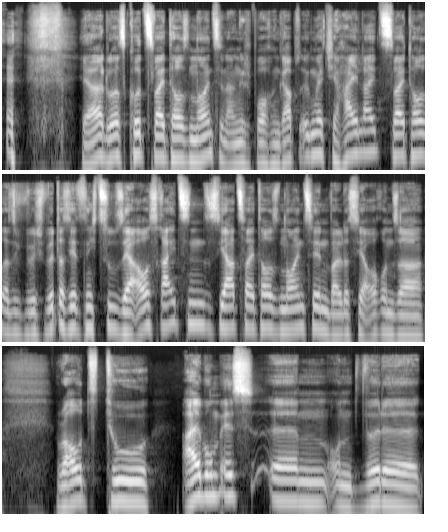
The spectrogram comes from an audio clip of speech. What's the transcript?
ja, du hast kurz 2019 angesprochen. Gab es irgendwelche Highlights 2000? Also ich, ich würde das jetzt nicht zu sehr ausreizen, das Jahr 2019, weil das ja auch unser Road to Album ist ähm, und würde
